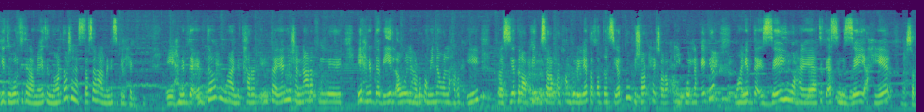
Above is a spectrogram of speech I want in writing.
جيت غرفة العمليات النهارده عشان استفسر على مناسك الحج. إيه هنبدأ إمتى وهنتحرك إمتى؟ يعني عشان نعرف إيه هنبدأ بإيه الأول؟ هنروح مينا ولا هنروح إيه؟ فسيادة العقيد بصراحة الحمد لله تفضل سيادته بشرح شرح لي كل حاجة. وهنبدأ إزاي؟ وهتتقسم إزاي أحياء؟ وصل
